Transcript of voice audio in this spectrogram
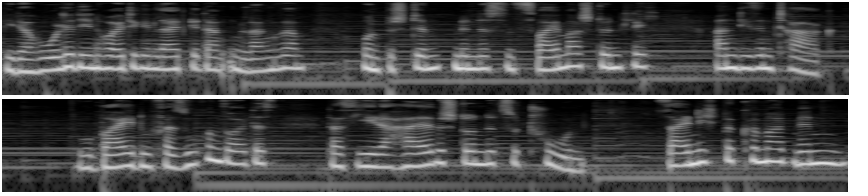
Wiederhole den heutigen Leitgedanken langsam und bestimmt mindestens zweimal stündlich an diesem Tag, wobei du versuchen solltest, das jede halbe Stunde zu tun. Sei nicht bekümmert, wenn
